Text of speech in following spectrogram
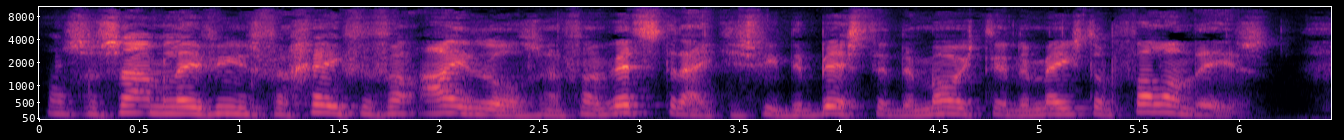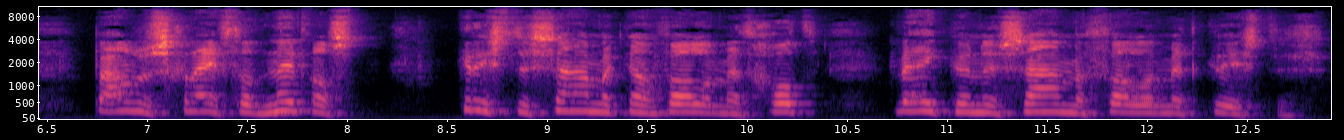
Onze samenleving is vergeven van idols en van wedstrijdjes wie de beste, de mooiste, de meest opvallende is. Paulus schrijft dat net als Christus samen kan vallen met God, wij kunnen samenvallen met Christus.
